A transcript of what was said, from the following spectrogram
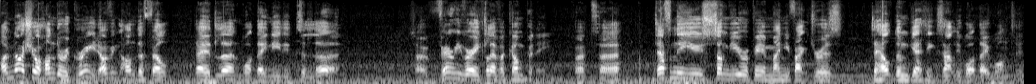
I'm not sure Honda agreed. I think Honda felt they had learned what they needed to learn. So very, very clever company, but uh, definitely used some European manufacturers to help them get exactly what they wanted.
